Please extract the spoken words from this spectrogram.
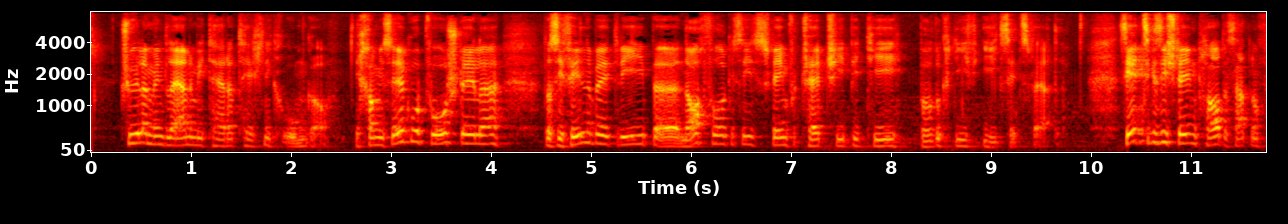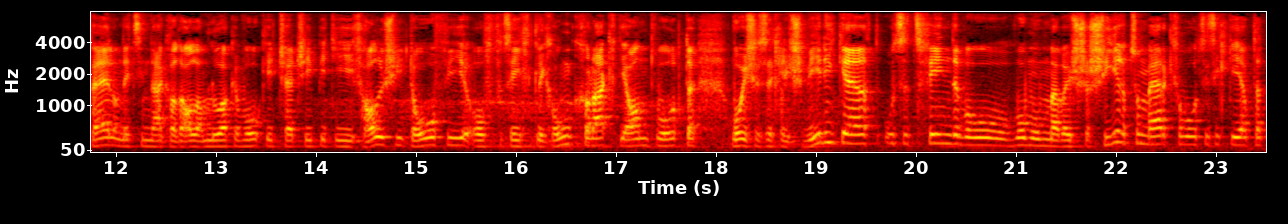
die Schüler müssen lernen, mit dieser Technik umzugehen. Ich kann mir sehr gut vorstellen, dass in vielen Betrieben Nachfolgesysteme von ChatGPT produktiv eingesetzt werden. Das jetzige System, klar, das hat noch Fehler und jetzt sind auch gerade alle am schauen, wo gibt ChatGPT falsche, doofe, offensichtlich unkorrekte Antworten, wo ist es ein bisschen schwieriger herauszufinden, wo, wo muss man recherchieren, um zu merken, wo sie sich geirrt hat.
